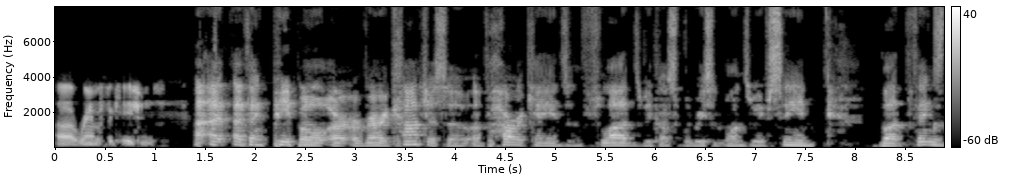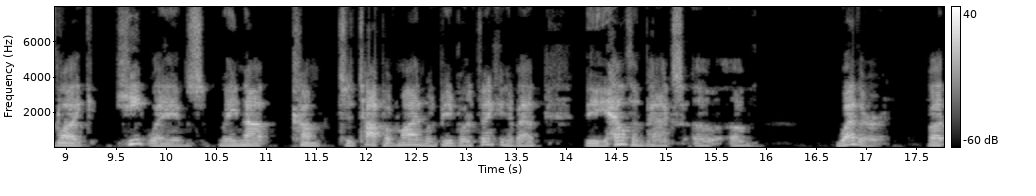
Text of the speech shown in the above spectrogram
uh, ramifications. I, I, think people are, are very conscious of, of, hurricanes and floods because of the recent ones we've seen, but things like heat waves may not come to top of mind when people are thinking about the health impacts of, of weather. But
